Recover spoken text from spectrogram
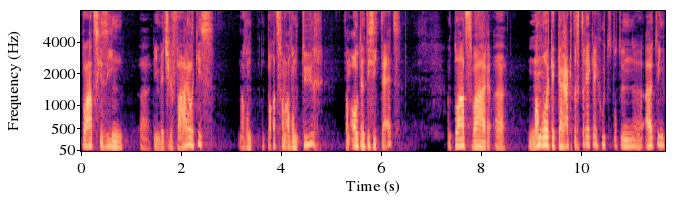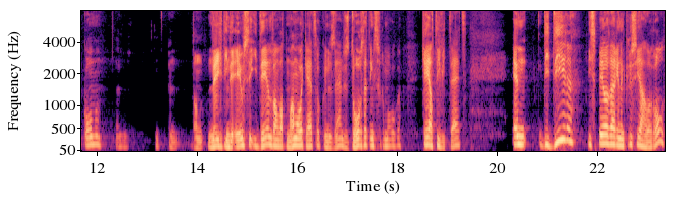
plaats gezien uh, die een beetje gevaarlijk is, een plaats van avontuur, van authenticiteit. Een plaats waar uh, mannelijke karaktertrekken goed tot hun uh, uiting komen. Dan 19e-eeuwse ideeën van wat mannelijkheid zou kunnen zijn. Dus doorzettingsvermogen, creativiteit. En die dieren die spelen daarin een cruciale rol.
